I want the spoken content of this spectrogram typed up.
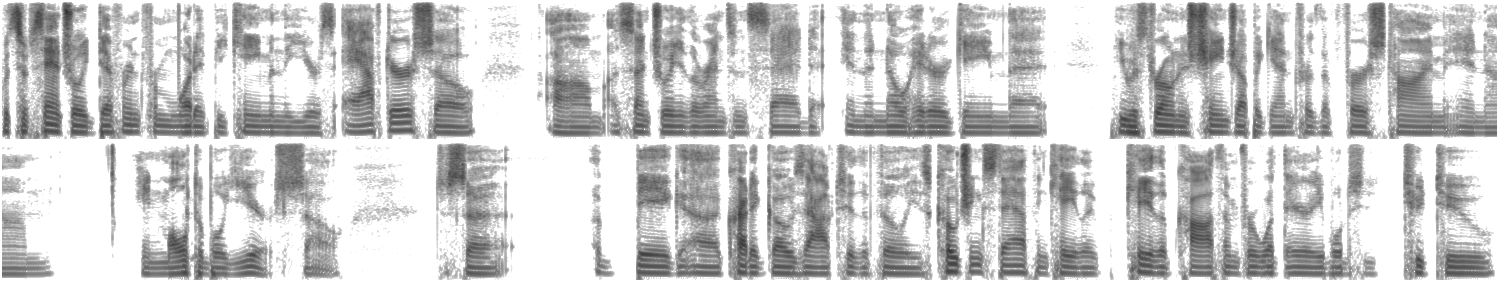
was substantially different from what it became in the years after. So um, essentially, Lorenzen said in the no hitter game that he was throwing his changeup again for the first time in um, in multiple years. So just a a big uh, credit goes out to the Phillies coaching staff and Caleb Caleb Cotham for what they're able to to to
